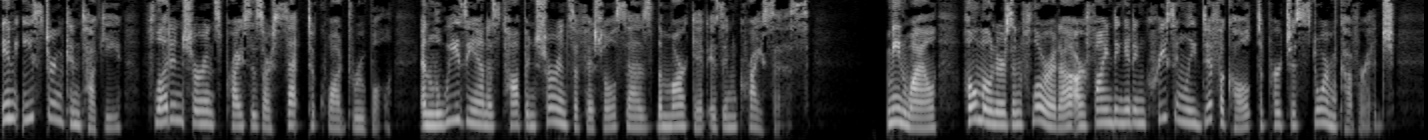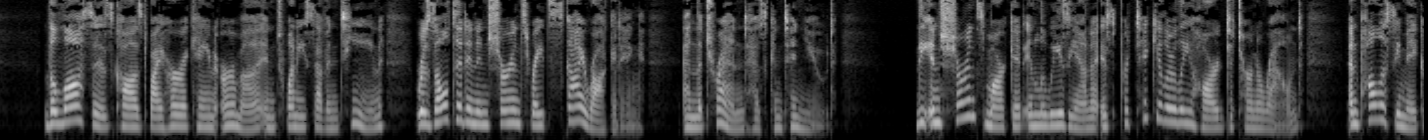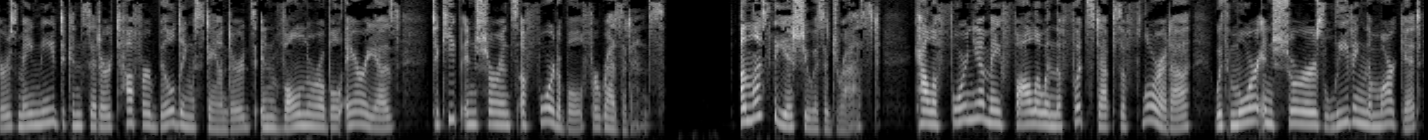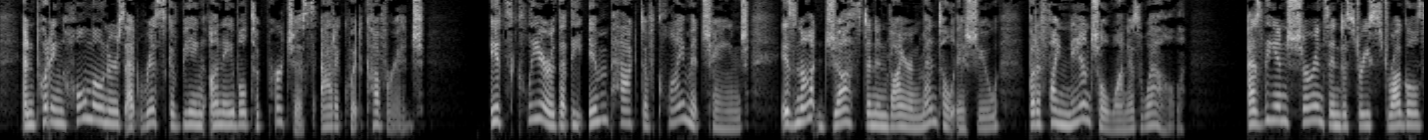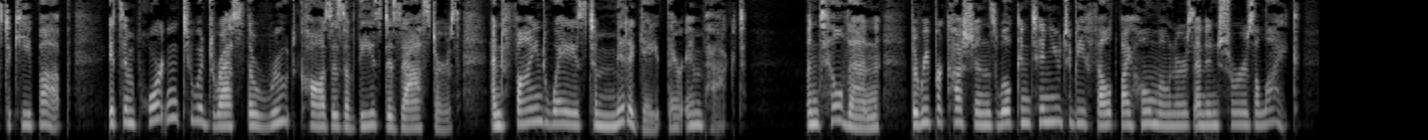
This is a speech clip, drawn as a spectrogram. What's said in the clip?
In eastern Kentucky, flood insurance prices are set to quadruple, and Louisiana's top insurance official says the market is in crisis. Meanwhile, homeowners in Florida are finding it increasingly difficult to purchase storm coverage. The losses caused by Hurricane Irma in 2017 resulted in insurance rates skyrocketing, and the trend has continued. The insurance market in Louisiana is particularly hard to turn around, and policymakers may need to consider tougher building standards in vulnerable areas to keep insurance affordable for residents. Unless the issue is addressed, California may follow in the footsteps of Florida, with more insurers leaving the market and putting homeowners at risk of being unable to purchase adequate coverage. It's clear that the impact of climate change is not just an environmental issue, but a financial one as well. As the insurance industry struggles to keep up, it's important to address the root causes of these disasters and find ways to mitigate their impact. Until then, the repercussions will continue to be felt by homeowners and insurers alike.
